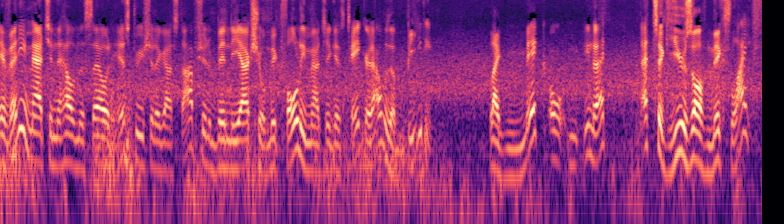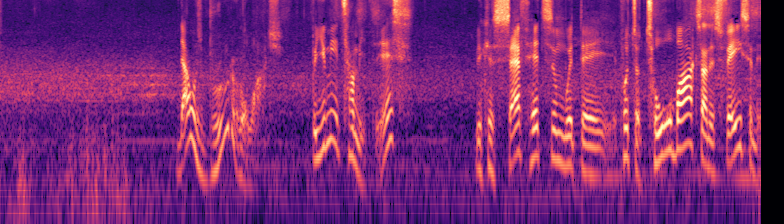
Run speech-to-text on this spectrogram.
if any match in the Hell in the Cell in history should have got stopped, should have been the actual Mick Foley match against Taker. That was a beating. Like Mick, oh, you know, that, that took years off Mick's life. That was brutal to watch. But you mean to tell me this? Because Seth hits him with a puts a toolbox on his face and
